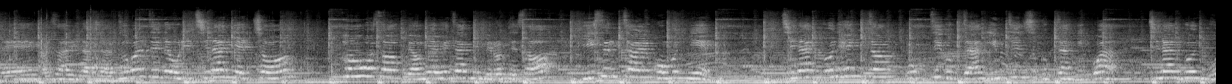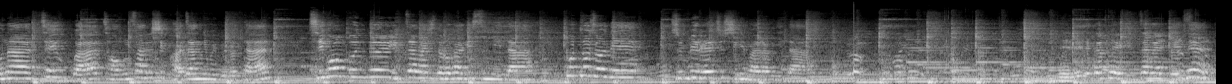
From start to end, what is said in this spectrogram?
네, 감사합니다. 자, 두 번째는 우리 지난 예총 허호석 명예회장님 비롯해서 이승철 고문님, 진안군 행정복지국장 임진수 국장님과 진안군 문화체육과 정상식 과장님을 비롯한 직원분들 입장하시도록 하겠습니다. 포토존에 준비를 해주시기 바랍니다. 네, 레드카페 입장할 때는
